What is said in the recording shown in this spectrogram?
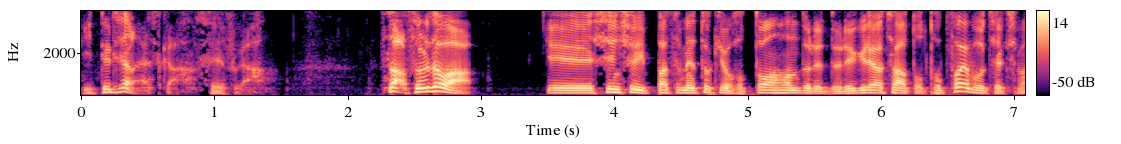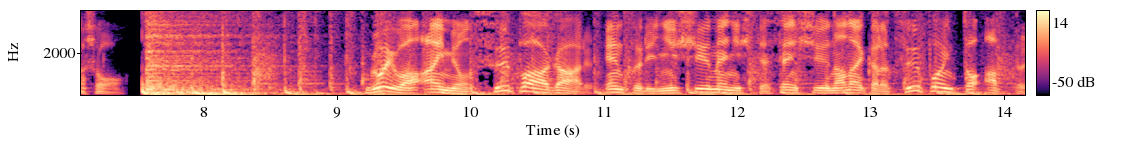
言ってるじゃないですか。政府が。さあそれでは、えー新週一発目 TOKIO HOT 100 レギュラーチャートトップ5をチェックしましょう。5位はあいみょんスーパーガール。エントリー2週目にして先週7位から2ポイントアップ。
